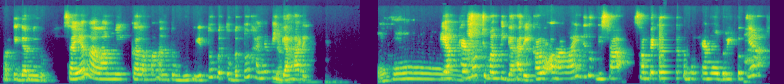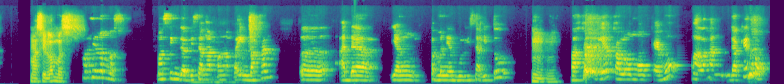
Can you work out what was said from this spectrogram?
Per tiga minggu. Saya ngalami kelemahan tubuh itu betul-betul hanya tiga hari. Oh. Tiap kemo cuma tiga hari. Kalau orang lain itu bisa sampai ketemu kemo berikutnya Masih lemes. masih lemes, masih nggak bisa ngapa-ngapain. Bahkan eh, ada yang temennya Bu Lisa itu Hmm, hmm. bahkan dia kalau mau kemo malahan nggak kemo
